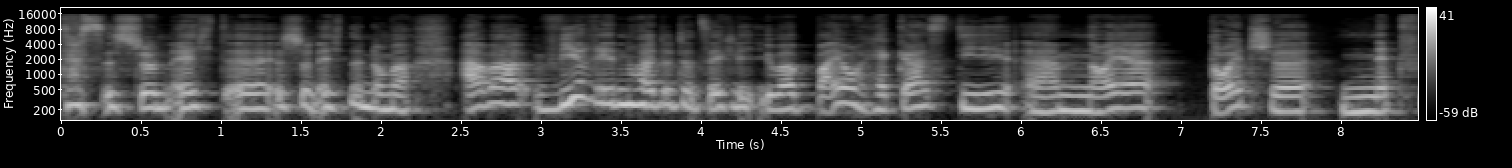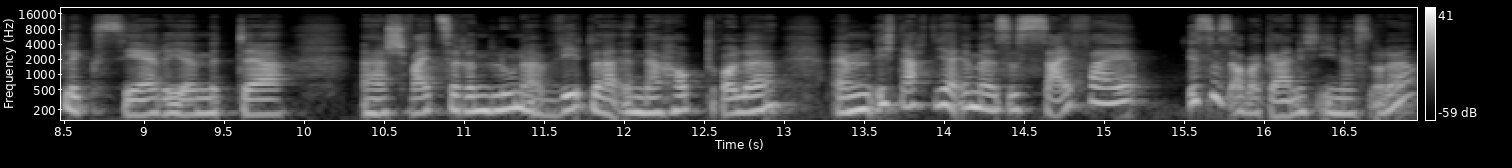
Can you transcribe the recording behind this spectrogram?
Das ist schon echt, äh, ist schon echt eine Nummer. Aber wir reden heute tatsächlich über Biohackers, die ähm, neue deutsche Netflix-Serie mit der äh, Schweizerin Luna Wedler in der Hauptrolle. Ähm, ich dachte ja immer, es ist Sci-Fi, ist es aber gar nicht, Ines, oder?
